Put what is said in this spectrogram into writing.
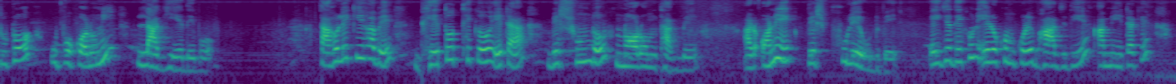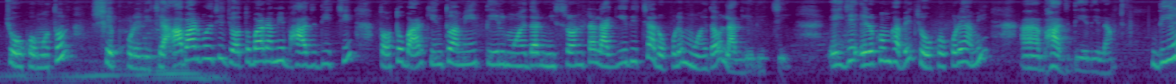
দুটো উপকরণই লাগিয়ে দেব। তাহলে কি হবে? ভেতর থেকেও এটা বেশ সুন্দর নরম থাকবে আর অনেক বেশ ফুলে উঠবে। এই যে দেখুন, এরকম করে ভাজ দিয়ে আমি এটাকে চৌকো মতন শেপ করে নিচ্ছি। আবার বলছি, যতবার আমি ভাজ দিচ্ছি, ততবার কিন্তু আমি তেল ময়দার মিশ্রণটা লাগিয়ে দিচ্ছি আর ওপরে ময়দাও লাগিয়ে দিচ্ছি। এই যে এরকমভাবে চৌকো করে আমি ভাজ দিয়ে দিলাম। দিয়ে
